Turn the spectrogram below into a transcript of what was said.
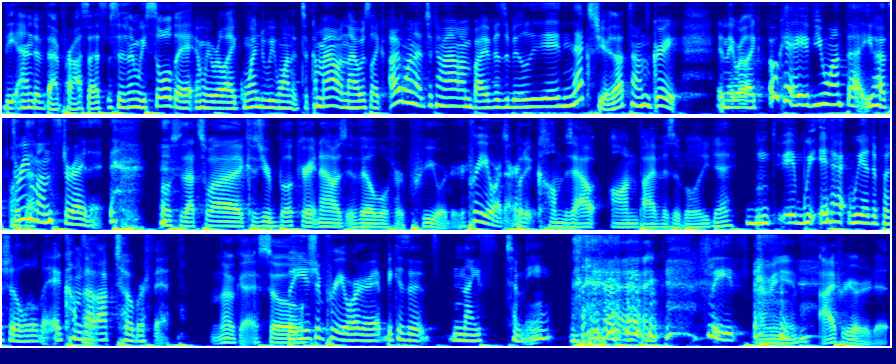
the end of that process. So then we sold it, and we were like, when do we want it to come out? And I was like, I want it to come out on Bi Visibility Day next year. That sounds great. And they were like, okay, if you want that, you have three that- months to write it. Oh, so that's why because your book right now is available for pre-order. Pre-order. but it comes out on Bi Visibility Day. it, we it we had to push it a little bit. It comes out October fifth. Okay, so But you should pre-order it because it's nice to me. Please. I mean, I pre-ordered it.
